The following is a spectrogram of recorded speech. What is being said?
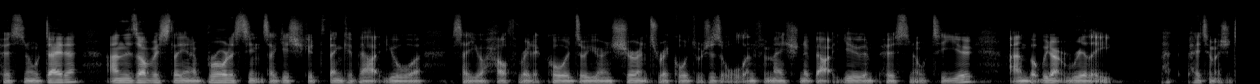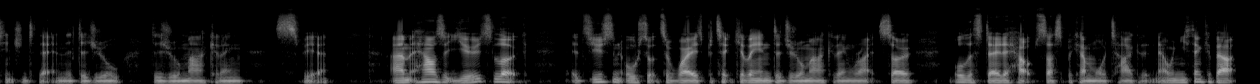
personal data. And there's obviously, in a broader sense, I guess you could think about your, say, your health records or your insurance records, which is all information about you and personal to you. Um, but we don't really pay too much attention to that in the digital digital marketing sphere. Um, how's it used? Look, it's used in all sorts of ways, particularly in digital marketing, right? So all this data helps us become more targeted. Now, when you think about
